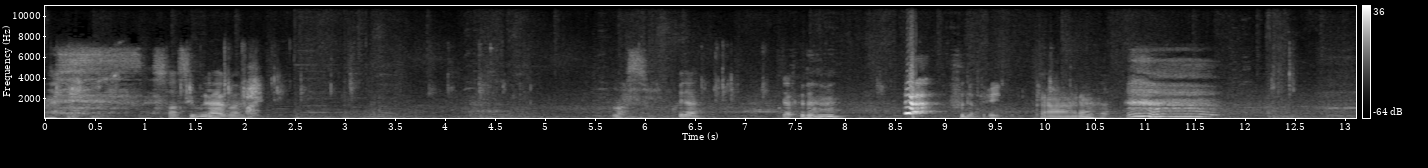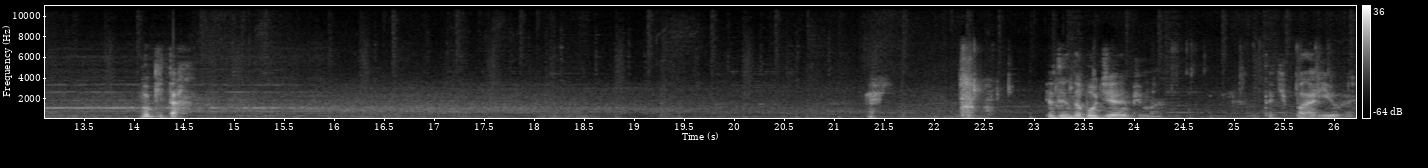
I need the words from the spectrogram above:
É só segurar agora. Vai. Nossa, cuidado. Cuidado, cuidado. Ah, Fudeu. Cara... Vou quitar. Eu dei um double jump, mano. Puta que pariu, velho.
